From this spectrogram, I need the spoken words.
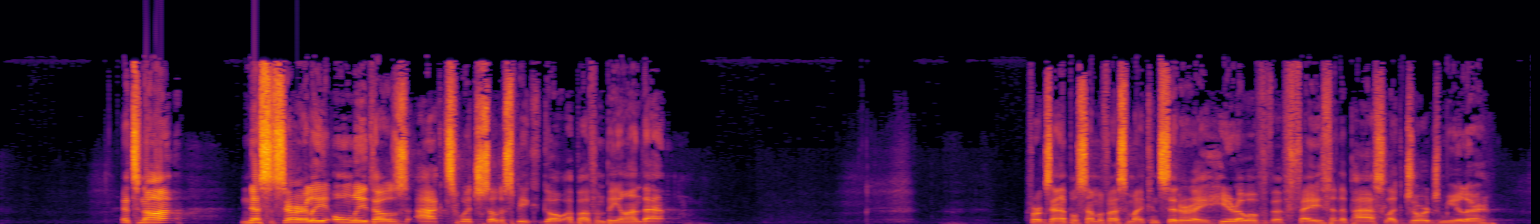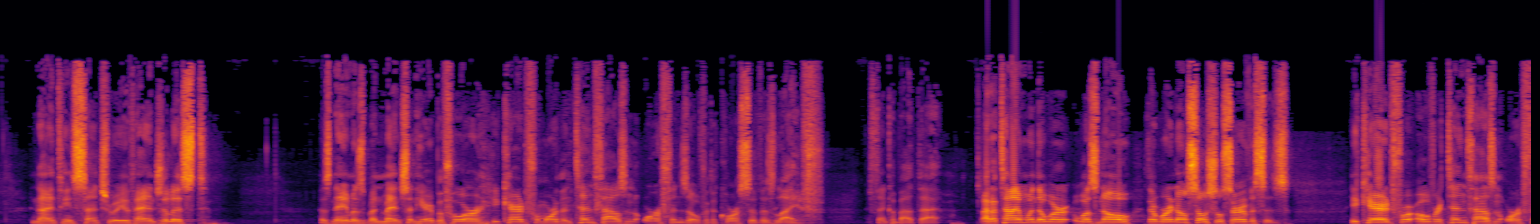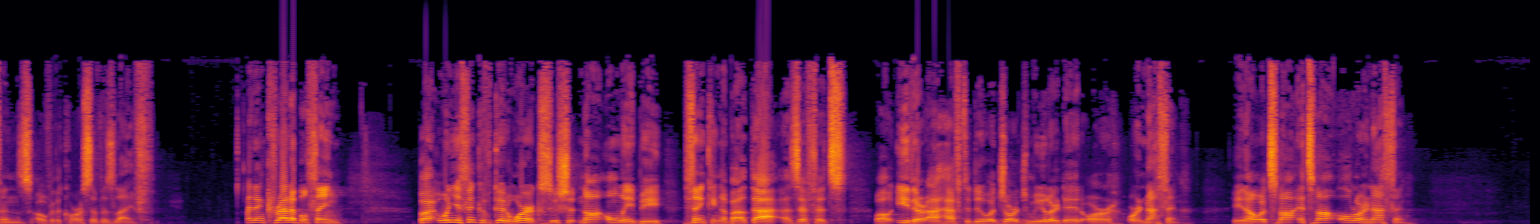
It's not necessarily only those acts which, so to speak, go above and beyond that. For example, some of us might consider a hero of the faith in the past, like George Mueller, 19th century evangelist. His name has been mentioned here before. He cared for more than 10,000 orphans over the course of his life. Think about that. At a time when there were, was no, there were no social services, he cared for over 10,000 orphans over the course of his life. An incredible thing. But when you think of good works, you should not only be thinking about that as if it's, well, either I have to do what George Mueller did or, or nothing. You know, it's not, it's not all or nothing.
